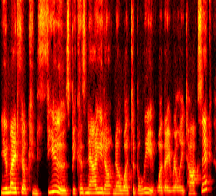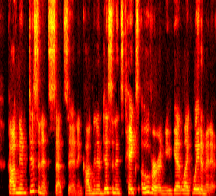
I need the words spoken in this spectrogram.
You might feel confused because now you don't know what to believe. Were they really toxic? Cognitive dissonance sets in, and cognitive dissonance takes over, and you get like, wait a minute,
